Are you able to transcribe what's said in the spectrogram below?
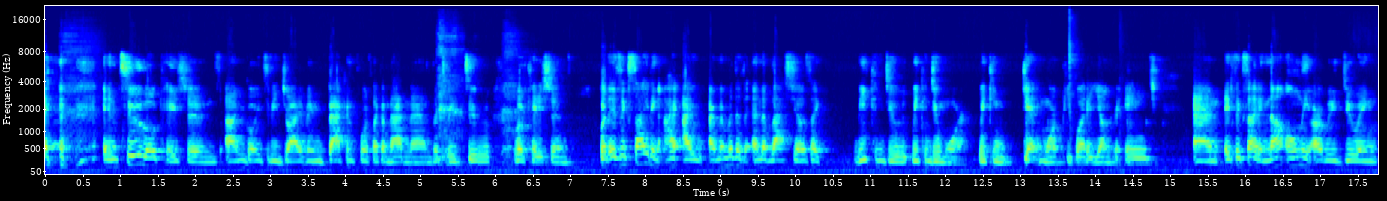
in two locations, I'm going to be driving back and forth like a madman between two locations. But it's exciting. I, I, I remember that at the end of last year, I was like, we can do we can do more. We can get more people at a younger age. And it's exciting. Not only are we doing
